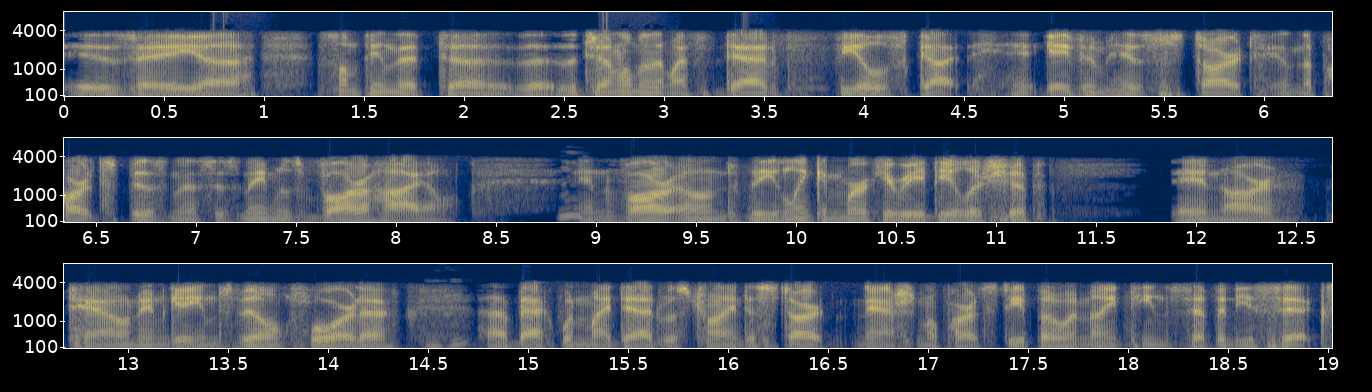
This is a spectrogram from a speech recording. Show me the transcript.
is a uh, something that uh, the, the gentleman that my dad feels got gave him his start in the parts business. His name was Var Heil and VAR owned the Lincoln Mercury dealership in our town in Gainesville, Florida, mm-hmm. uh, back when my dad was trying to start National Parts Depot in 1976.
